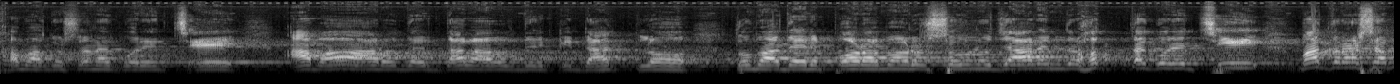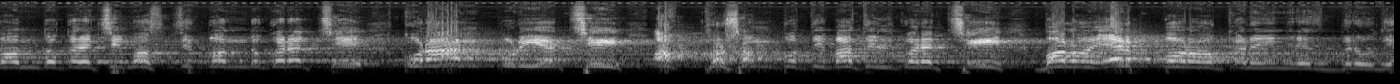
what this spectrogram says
ক্ষমা ঘোষণা করেছে। আবার ওদের দালালদেরকে ডাকলো, তোমাদের পরামর্শ অনুযায়ী আলেমদের হত্যা করেছি, মাদ্রাসা বন্ধ করেছি, মসজিদ বন্ধ করেছি, কোরআন পুড়িয়েছি অক্ষ সম্পত্তি বাতিল করেছি। বলো, এরপরও কেন ইংরেজ বিরোধী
